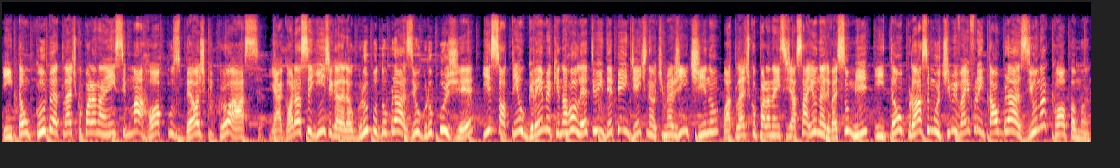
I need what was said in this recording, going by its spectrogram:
Então, Clube Atlético Paranaense, Marrocos, Bélgica e Croácia. E agora é o seguinte, galera, é o grupo do Brasil, grupo G, e só tem o Grêmio aqui na roleta e o Independiente, né, o time argentino. O Atlético Paranaense já saiu, né, ele vai sumir. Então, o próximo time vai enfrentar o Brasil na Copa, mano.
